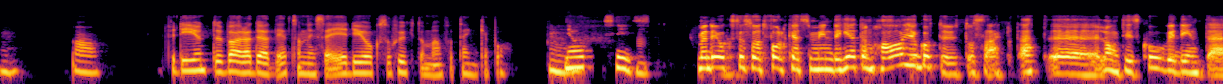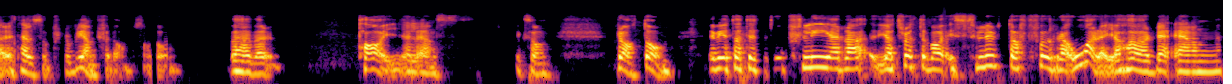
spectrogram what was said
Mm. Ja, för det är ju inte bara dödlighet som ni säger, det är ju också sjukdom man får tänka på. Mm. Ja, precis. Mm. Men det är också så att Folkhälsomyndigheten har ju gått ut och sagt att eh, långtidscovid inte är ett hälsoproblem för dem som de behöver ta i eller ens liksom, prata om. Jag vet att det tog flera, jag tror att det var i slutet av förra året jag hörde en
